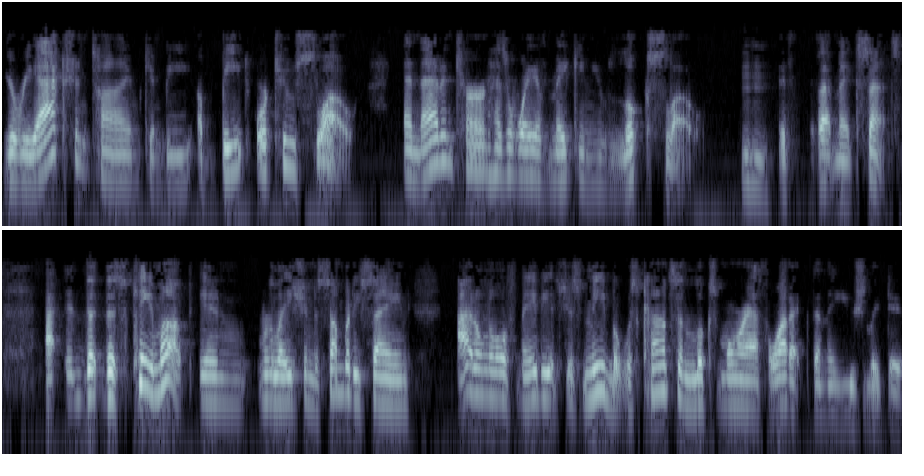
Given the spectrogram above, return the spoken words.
your reaction time can be a beat or two slow. And that in turn has a way of making you look slow. Mm-hmm. If, if, that makes sense. I, th- this came up in relation to somebody saying, I don't know if maybe it's just me, but Wisconsin looks more athletic than they usually do.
